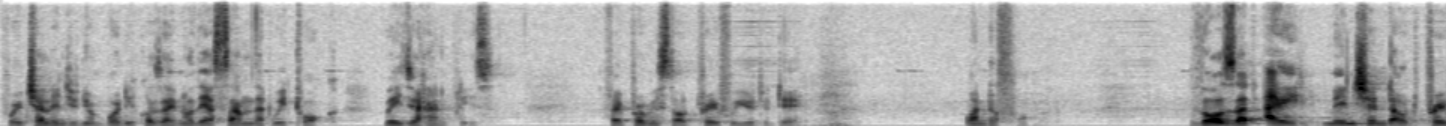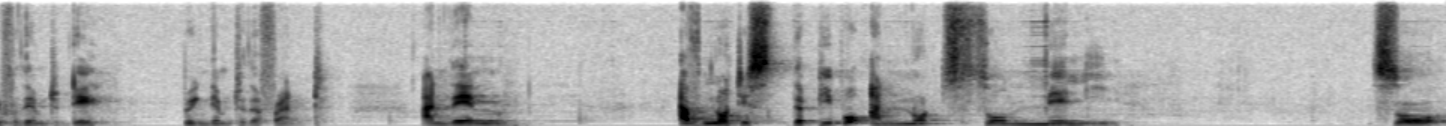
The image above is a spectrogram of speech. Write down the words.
for a challenge in your body, because I know there are some that we talk. Raise your hand, please. If I promised I would pray for you today. Wonderful. Those that I mentioned I would pray for them today, bring them to the front. And then I've noticed the people are not so many. So,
